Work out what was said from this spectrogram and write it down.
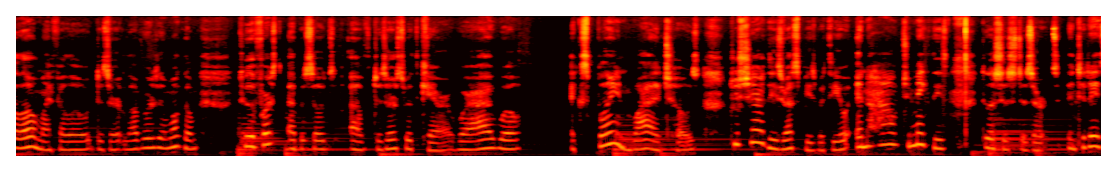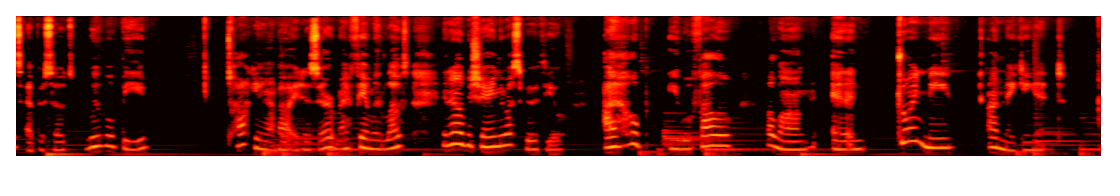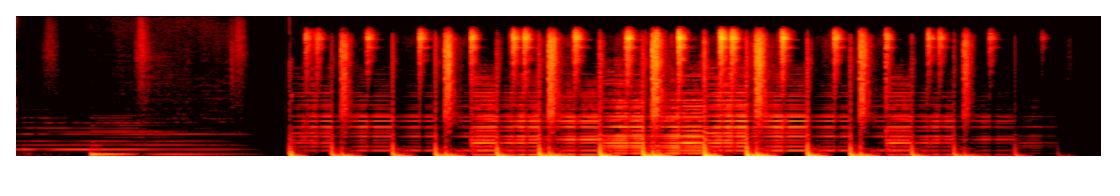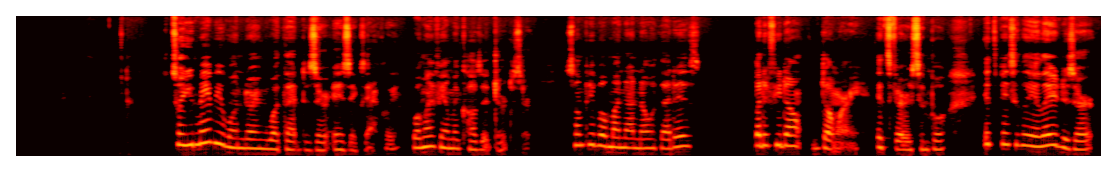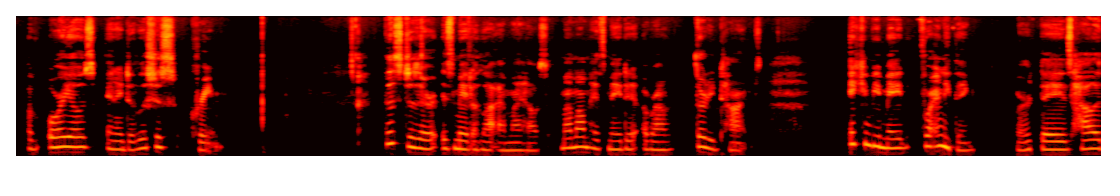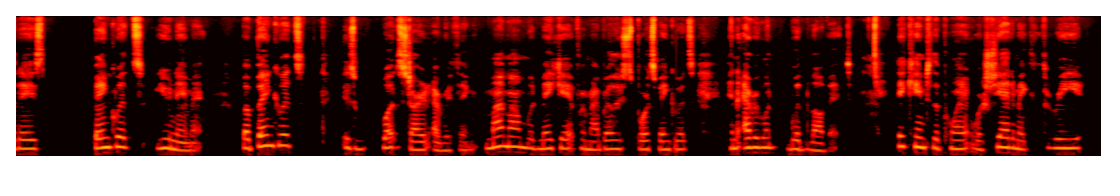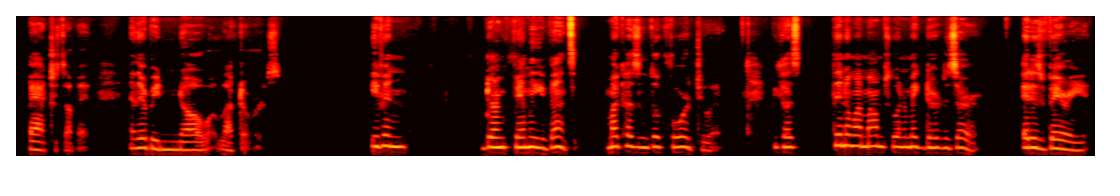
Hello, my fellow dessert lovers, and welcome to the first episodes of Desserts with Care, where I will explain why I chose to share these recipes with you and how to make these delicious desserts. In today's episodes, we will be talking about a dessert my family loves, and I'll be sharing the recipe with you. I hope you will follow along and join me on making it. So you may be wondering what that dessert is exactly. Well, my family calls it dirt dessert. Some people might not know what that is, but if you don't, don't worry. It's very simple. It's basically a layered dessert of Oreos and a delicious cream. This dessert is made a lot at my house. My mom has made it around 30 times. It can be made for anything birthdays, holidays, banquets, you name it. But banquets is what started everything. My mom would make it for my brother's sports banquets, and everyone would love it. It came to the point where she had to make three batches of it, and there'd be no leftovers. Even during family events, my cousins look forward to it because they know my mom's going to make their dessert. It is very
